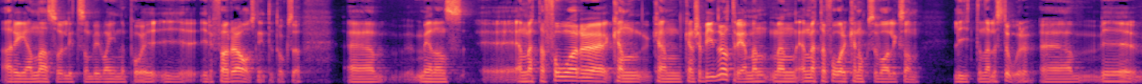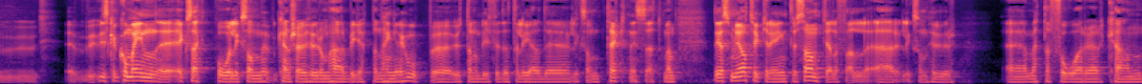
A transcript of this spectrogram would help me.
arena. Så lite som vi var inne på i, i det förra avsnittet också. Eh, Medan eh, en metafor kan, kan kanske bidra till det. Men, men en metafor kan också vara liksom liten eller stor. Eh, vi, vi ska komma in eh, exakt på liksom, kanske hur de här begreppen hänger ihop eh, utan att bli för detaljerade liksom, tekniskt sett. Men det som jag tycker är intressant i alla fall är liksom hur eh, metaforer kan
